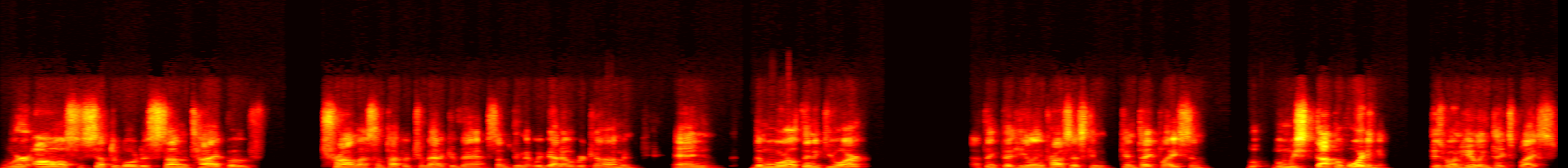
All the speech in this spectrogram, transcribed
We're all susceptible to some type of trauma, some type of traumatic event, something that we've got to overcome. And and the more authentic you are, I think the healing process can can take place. And when we stop avoiding it, is when healing takes place.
